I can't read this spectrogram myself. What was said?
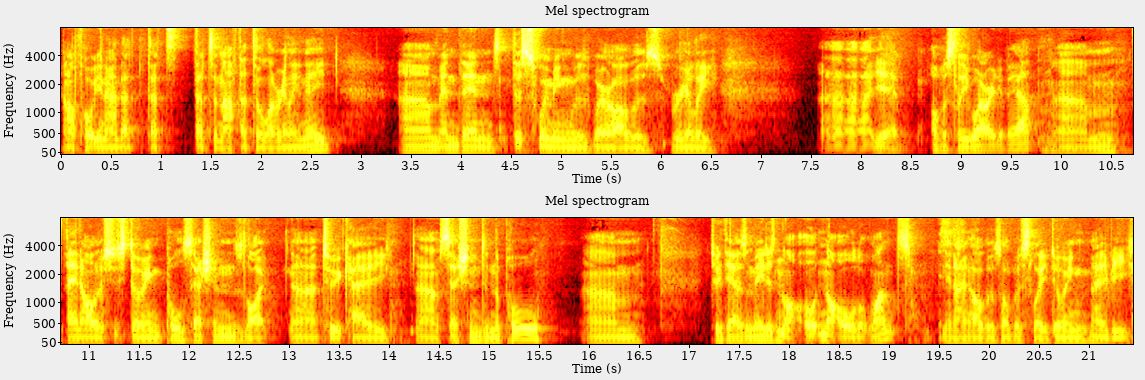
and I thought you know that that's that's enough. That's all I really need. Um, and then the swimming was where I was really uh, yeah, obviously worried about. Um, and I was just doing pool sessions, like uh, 2K um, sessions in the pool, um, 2,000 meters, not all, not all at once. You know, I was obviously doing maybe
